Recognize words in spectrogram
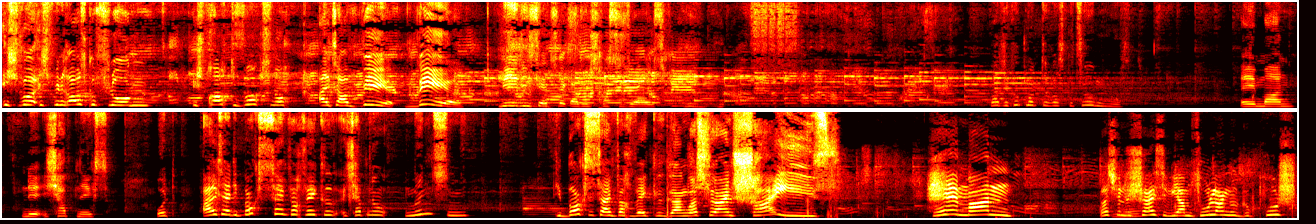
Ich, ich bin rausgeflogen. Ich brauche die Box noch. Alter, wehe, wehe. Wehe, die ist jetzt weg, aber ich raste so aus. Warte, guck mal, ob du was gezogen hast. Ey, Mann. Nee, ich hab nix. Und, Alter, die Box ist einfach weggegangen. Ich hab nur Münzen. Die Box ist einfach weggegangen. Was für ein Scheiß. Hä, Mann. Was für eine Scheiße. Wir haben so lange gepusht.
